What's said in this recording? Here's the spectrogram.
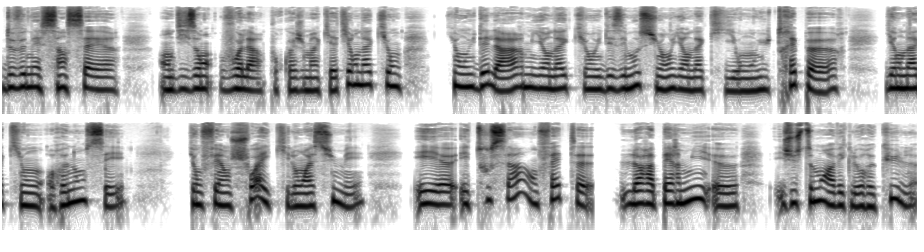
devenait sincère en disant voilà pourquoi je m'inquiète. Il y en a qui ont qui ont eu des larmes, il y en a qui ont eu des émotions, il y en a qui ont eu très peur, il y en a qui ont renoncé, qui ont fait un choix et qui l'ont assumé. Et, tout ça, en fait, leur a permis, justement avec le recul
